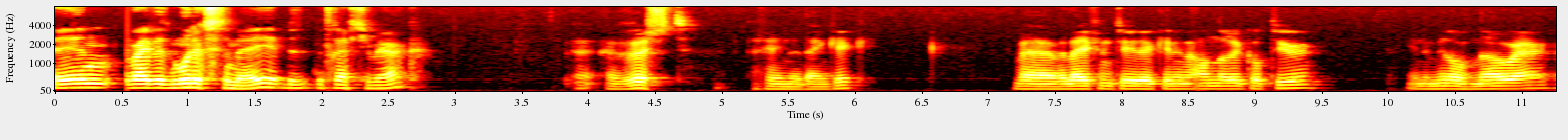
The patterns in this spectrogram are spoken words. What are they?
En waar heb je het moeilijkste mee betreft je werk? Uh, rust vinden, denk ik. We, we leven natuurlijk in een andere cultuur, in the middle of nowhere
